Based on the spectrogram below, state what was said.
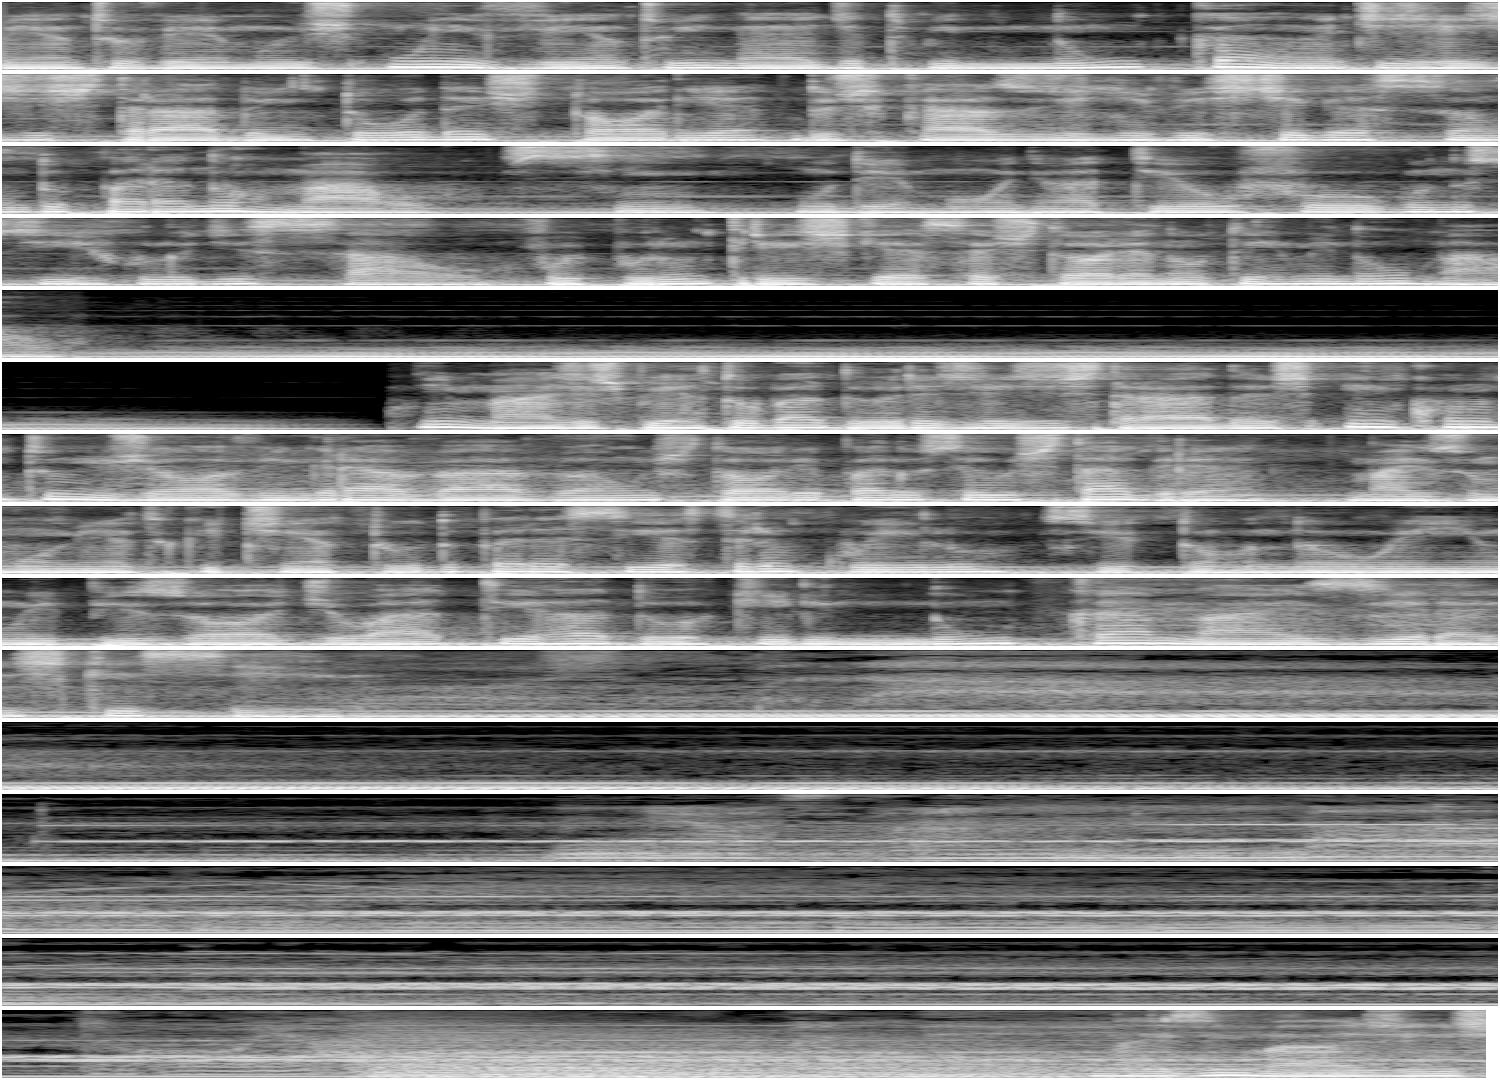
Momento vemos um evento inédito e nunca antes registrado em toda a história dos casos de investigação do paranormal. Sim, o demônio ateou fogo no círculo de sal. Foi por um triz que essa história não terminou mal. Imagens perturbadoras registradas enquanto um jovem gravava uma história para o seu Instagram, mas o momento que tinha tudo para ser tranquilo se tornou em um episódio aterrador que ele nunca mais irá esquecer.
